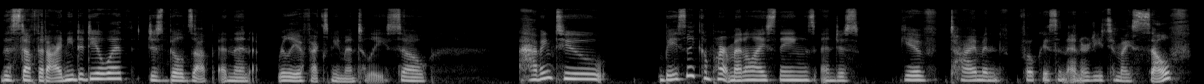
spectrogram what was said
the stuff that I need to deal with just builds up and then really affects me mentally. So, having to basically compartmentalize things and just give time and focus and energy to myself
